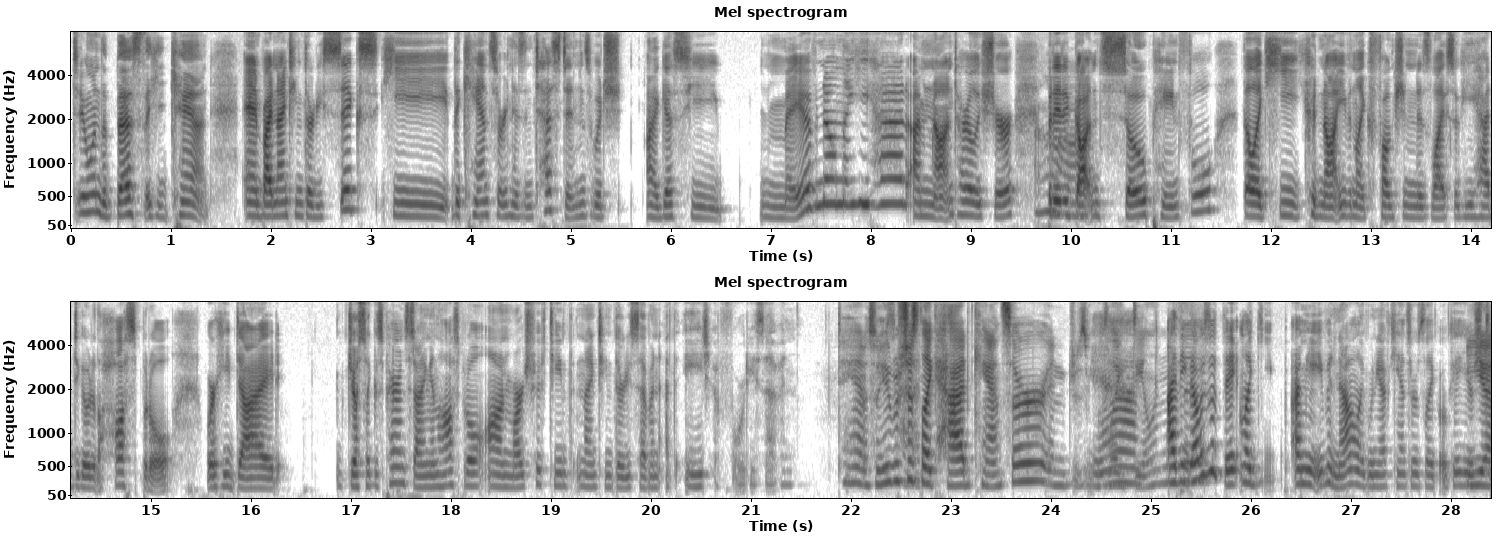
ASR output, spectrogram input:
doing the best that he can. And by 1936, he the cancer in his intestines, which I guess he may have known that he had. I'm not entirely sure, but it had Ah. gotten so painful that like he could not even like function in his life, so he had to go to the hospital where he died just like his parents dying in the hospital on March 15th, 1937 at the age of 47. Damn. So he was just like had cancer and just was like dealing. With it. I think that was the thing. Like, I mean, even now, like when you have cancer, it's like, okay, here's Yeah.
